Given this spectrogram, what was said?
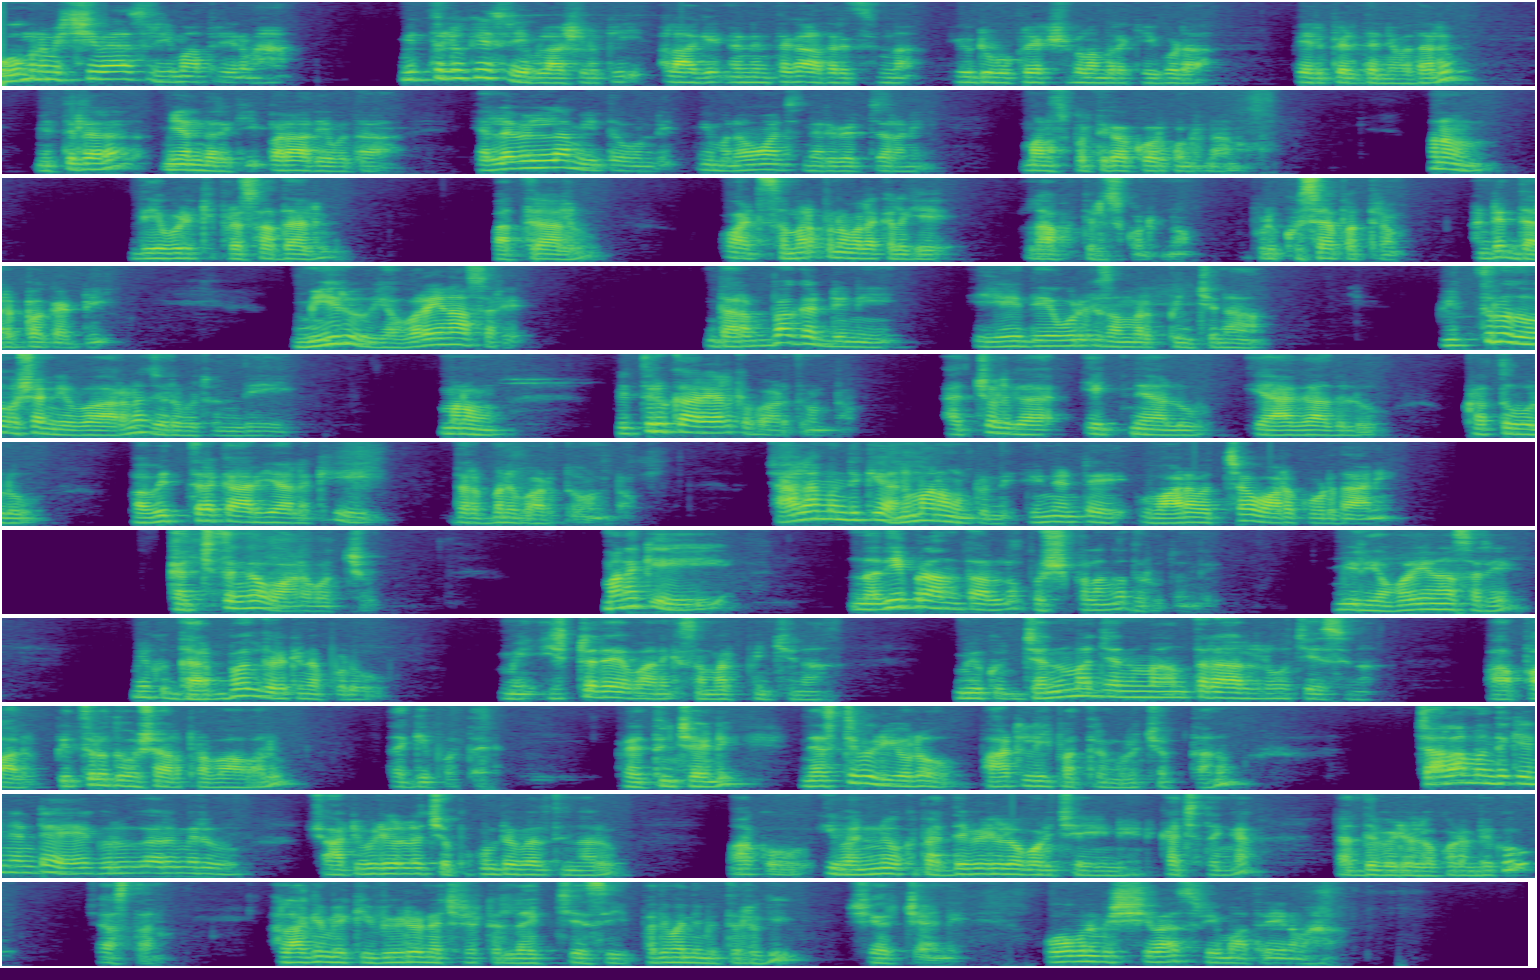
ఓం నమ శివాయ శ్రీమాత్రి నమ. మిత్రులకి శ్రీభిలాషులకి అలాగే నన్ను ఇంతగా ఆదరిస్తున్న యూట్యూబ్ ప్రేక్షకులందరికీ కూడా పేరు పేరు ధన్యవాదాలు. మిత్రులరా మీ అందరికీ పరాదేవత ఎల్లవెల్లా మీతో ఉండి మీ మనోవాంఛ నెరవేర్చాలని మనస్ఫూర్తిగా కోరుకుంటున్నాను. మనం దేవుడికి ప్రసాదాలు పత్రాలు వాటి సమర్పణ వల్ల కలిగే లాభం తెలుసుకుంటున్నాం. ఇప్పుడు కుశాపత్రం అంటే దర్భగడ్డి. మీరు ఎవరైనా సరే దర్భగడ్డిని ఏ దేవుడికి సమర్పించినా పితృదోష నివారణ జరుగుతుంది. మనం పితృకార్యాలకు వాడుతూ ఉంటాం. యాక్చువల్గా యజ్ఞాలు యాగాదులు క్రతువులు పవిత్ర కార్యాలకి దర్భని వాడుతూ ఉంటాం. చాలామందికి అనుమానం ఉంటుంది. ఏంటంటే వాడవచ్చా వాడకూడదా అని. ఖచ్చితంగా వాడవచ్చు. మనకి నదీ ప్రాంతాల్లో పుష్కలంగా దొరుకుతుంది. మీరు ఎవరైనా సరే మీకు దర్భలు దొరికినప్పుడు మీ ఇష్టదైవానికి సమర్పించిన మీకు జన్మ జన్మాంతరాల్లో చేసిన పాపాలు పితృదోషాల ప్రభావాలు తగ్గిపోతాయి. ప్రయత్నించండి నెక్స్ట్ వీడియోలో పాటలీ పత్రం గురించి చెప్తాను. చాలామందికి ఏంటంటే గురువుగారు మీరు షార్ట్ వీడియోలో చెప్పుకుంటూ వెళ్తున్నారు. మాకు ఇవన్నీ ఒక పెద్ద వీడియోలో కూడా చేయండి. ఖచ్చితంగా పెద్ద వీడియోలో కూడా మీకు చేస్తాను. అలాగే మీకు ఈ వీడియో నచ్చినట్టు లైక్ చేసి పది మంది మిత్రులకి షేర్ చేయండి. ఓం నమ శివ శ్రీమాత్రే నమ.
